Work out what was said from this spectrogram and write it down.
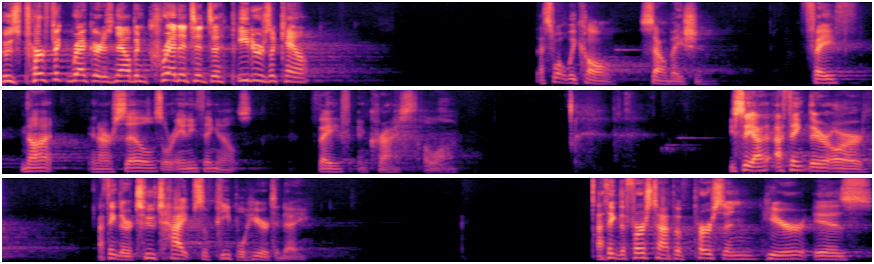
whose perfect record has now been credited to Peter's account. That's what we call salvation. Faith not in ourselves or anything else, faith in Christ alone. You see, I, I, think there are, I think there are two types of people here today. I think the first type of person here is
